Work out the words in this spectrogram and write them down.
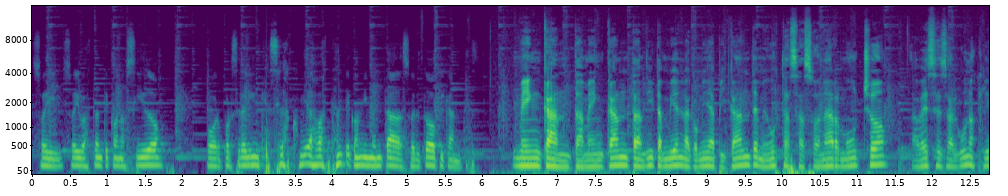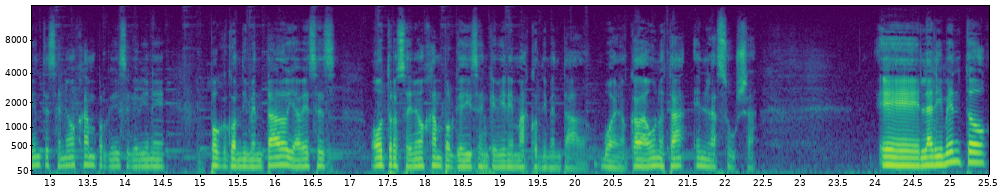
soy, soy bastante conocido por, por ser alguien que hace las comidas bastante condimentadas, sobre todo picantes. Me encanta, me encanta a mí también la comida picante, me gusta sazonar mucho. A veces algunos clientes se enojan porque dice que viene poco condimentado y a veces otros se enojan porque dicen que viene más condimentado. Bueno, cada uno está en la suya. Eh, el alimento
